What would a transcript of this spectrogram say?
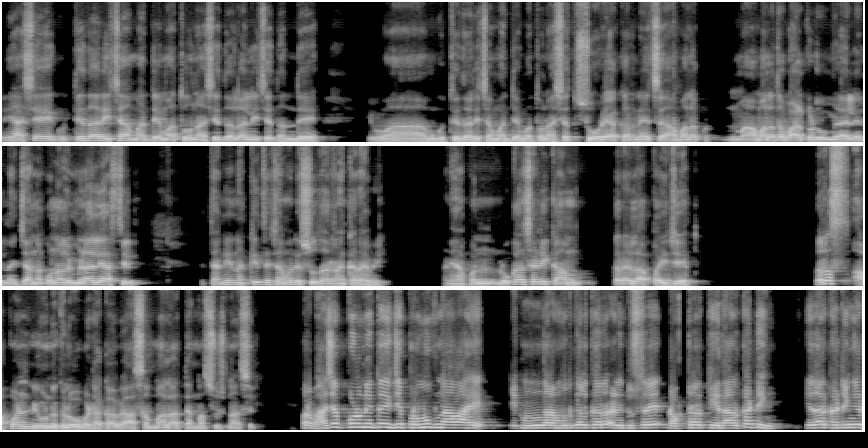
हे असे गुत्तेदारीच्या माध्यमातून असे दलालीचे धंदे किंवा गुत्तेदारीच्या माध्यमातून अशा चोऱ्या करण्याचं आम्हाला कुठ- आम्हाला तर बाळकडू मिळालेलं नाही. ज्यांना कोणाला मिळाले असतील त्यांनी नक्की त्याच्यामध्ये सुधारणा करावी. आणि आपण लोकांसाठी काम करायला पाहिजे. तरच आपण निवडणुकीला उभं टाकावे असं मला त्यांना सूचना असेल. पण भाजपकडून इथे जे प्रमुख नाव आहे एक मंगला मुदगलकर आणि दुसरे डॉक्टर केदार कटिंग. केदार कटिंग हे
